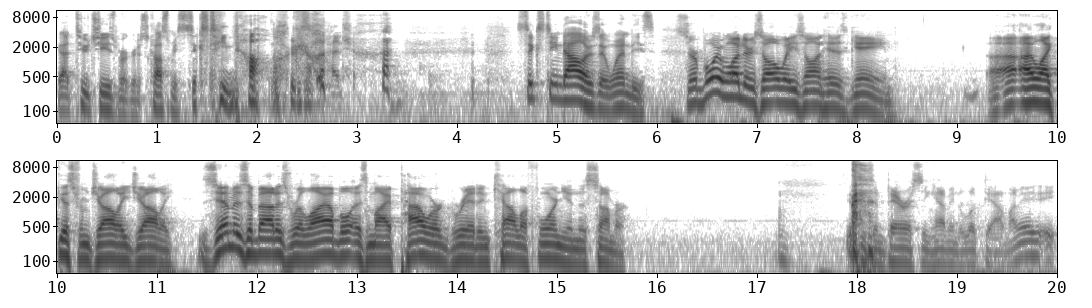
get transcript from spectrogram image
Got two cheeseburgers. Cost me sixteen dollars. God. sixteen dollars at Wendy's. Sir Boy Wonder's always on his game. Uh, I, I like this from Jolly Jolly. Zim is about as reliable as my power grid in California in the summer. This is embarrassing having to look down. I mean, it-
